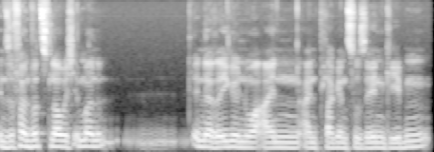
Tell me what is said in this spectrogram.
Insofern wird es, glaube ich, immer in der Regel nur ein, ein Plugin zu sehen geben,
